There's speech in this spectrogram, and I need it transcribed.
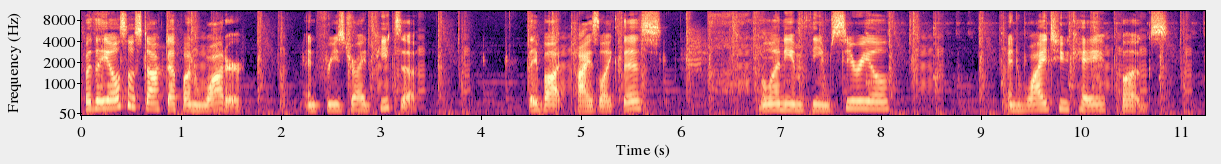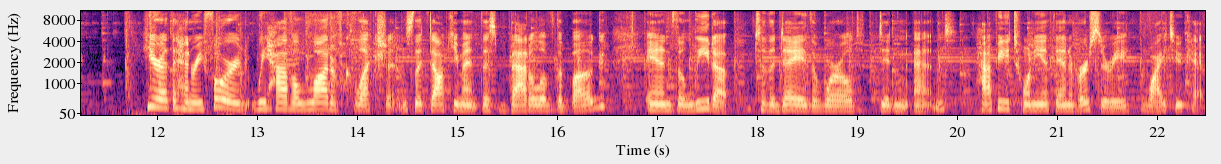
But they also stocked up on water and freeze dried pizza they bought ties like this, Millennium themed cereal, and Y2K bugs. Here at the Henry Ford, we have a lot of collections that document this battle of the bug and the lead up to the day the world didn't end. Happy 20th anniversary, Y2K.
